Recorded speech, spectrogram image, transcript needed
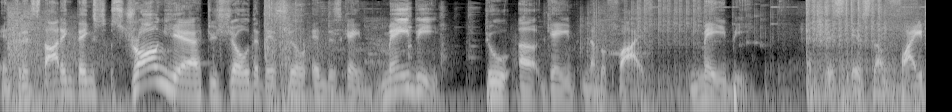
Infinite starting things strong here to show that they're still in this game. Maybe to uh, game number five. Maybe. And this is the fight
